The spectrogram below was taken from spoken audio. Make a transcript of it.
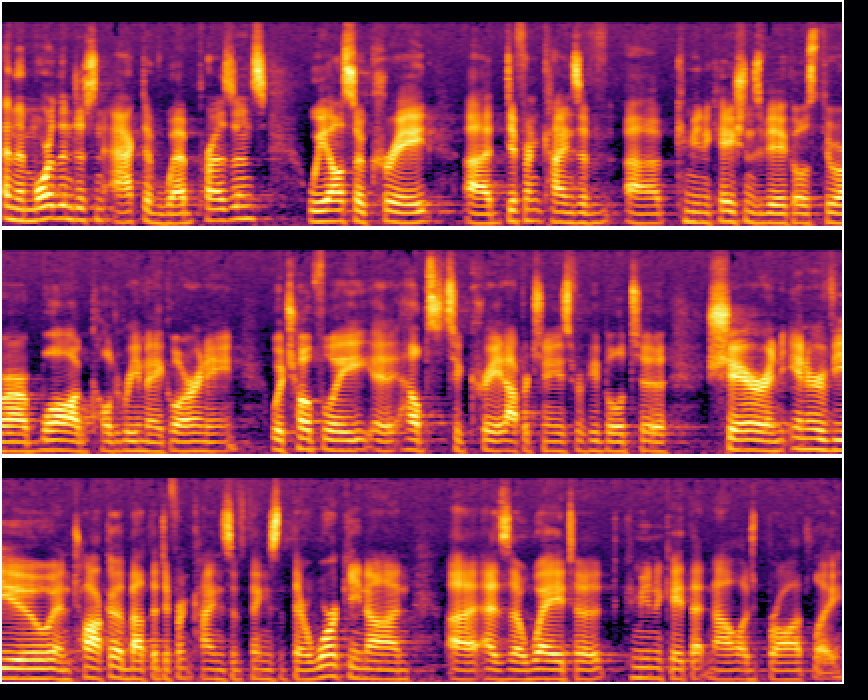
And then more than just an active web presence, we also create uh, different kinds of uh, communications vehicles through our blog called Remake Learning, which hopefully uh, helps to create opportunities for people to share and interview and talk about the different kinds of things that they're working on uh, as a way to communicate that knowledge broadly.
